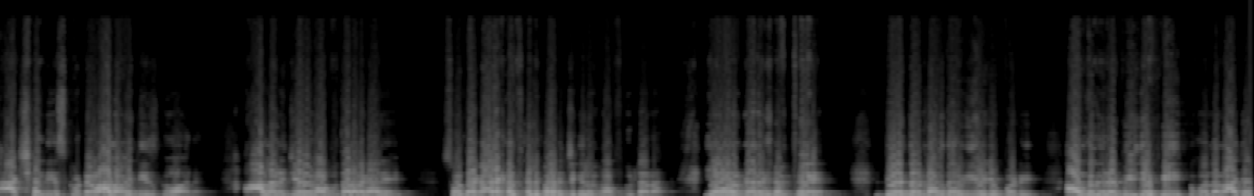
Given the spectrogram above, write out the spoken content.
యాక్షన్ తీసుకుంటే వాళ్ళవి తీసుకోవాలి. వాళ్ళని జైలుకు పంపుతారు కానీ సొంత కార్యకర్తలు ఎవరు జైలుకు పంపుకుంటారా? ఎవరికైనా చెప్తే దేంతో అవుతారు వీడియో చెప్పండి. అందుకనే బీజేపీ వాళ్ళ రాజా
